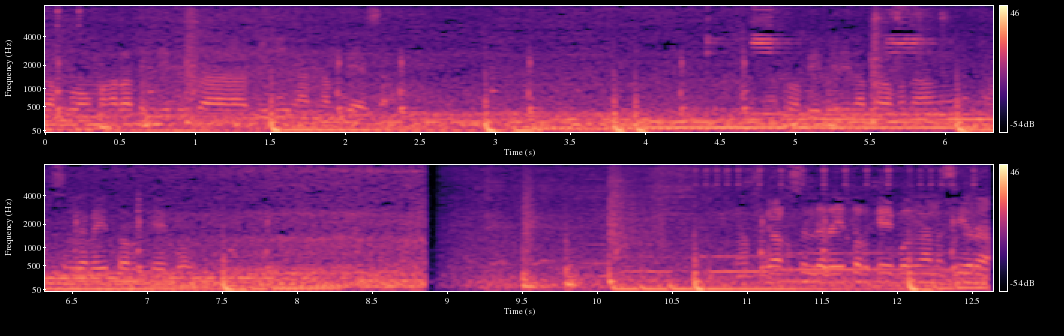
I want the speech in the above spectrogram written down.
hanggang po makarating dito sa bilihan ng pyesa. So bibili na po ako ng accelerator cable. Ang accelerator cable na nasira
